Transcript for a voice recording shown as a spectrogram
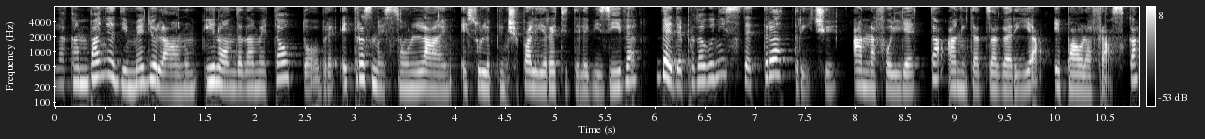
La campagna di Mediolanum, in onda da metà ottobre e trasmessa online e sulle principali reti televisive, vede protagoniste tre attrici, Anna Foglietta, Anita Zagaria e Paola Frasca,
